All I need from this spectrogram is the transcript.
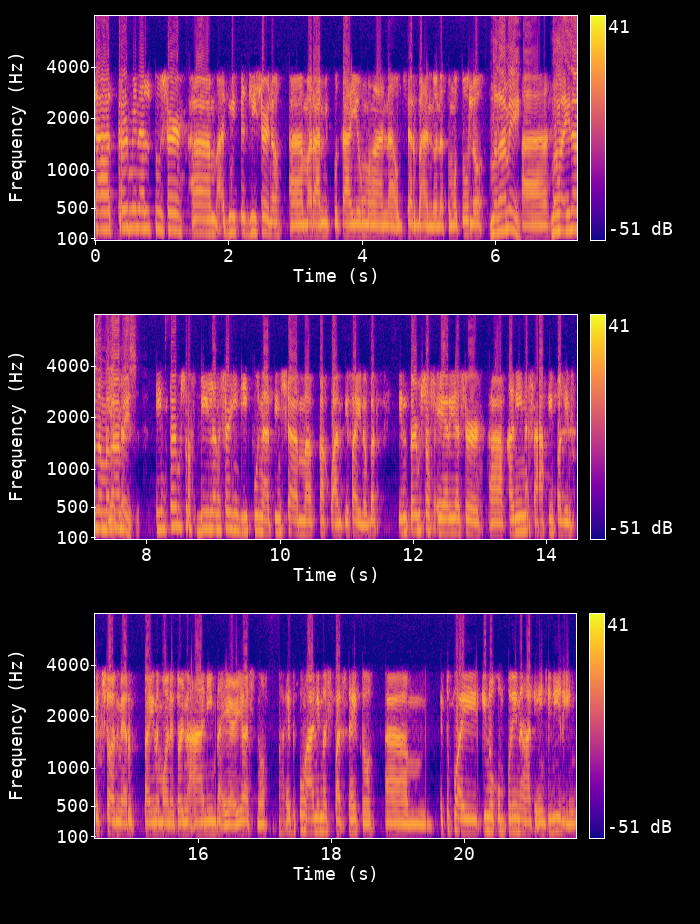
Sa Terminal 2, sir, um, admittedly, sir, no, ah, marami po tayong mga naobserbahan doon na tumutulo. Marami. Ah, mga ilan ang marami? Yes, sir. in terms of bilang, sir, hindi po natin siya maka-quantify. No? But in terms of area, sir, ah, kanina sa aking pag-inspeksyon, meron tayo na monitor na anim na areas. No? Ito pong anim na spots na ito, um, ito po ay kinukumpuni ng ating engineering.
